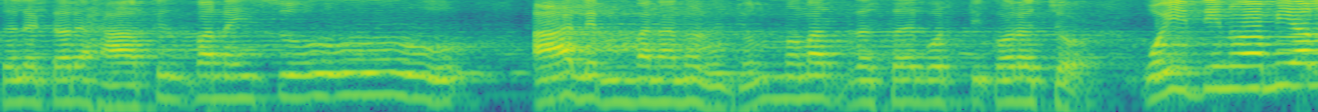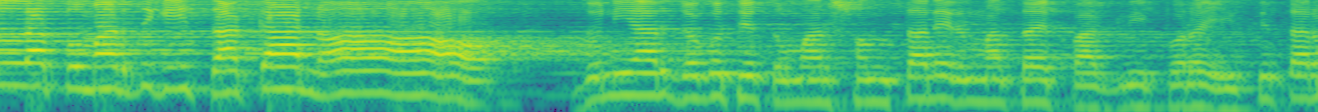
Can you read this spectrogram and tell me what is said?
ছেলেটারে হাফিজ বানাইছো, আলেম বানানোর জন্য মাদ্রাসায় ভর্তি করেছ। ওই দিনও আমি আল্লাহ তোমার দিকেই তাকানো। দুনিয়ার জগতে তোমার সন্তানের মাথায় পাগড়ি পরাইছে তার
